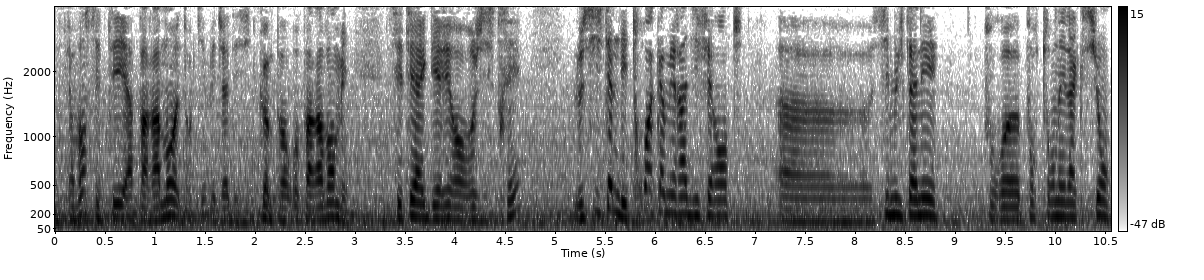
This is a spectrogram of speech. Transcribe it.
Parce qu'avant, c'était apparemment, donc il y avait déjà des sitcoms auparavant, mais c'était avec des rires enregistrés le système des trois caméras différentes euh, simultanées pour, euh, pour tourner l'action,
